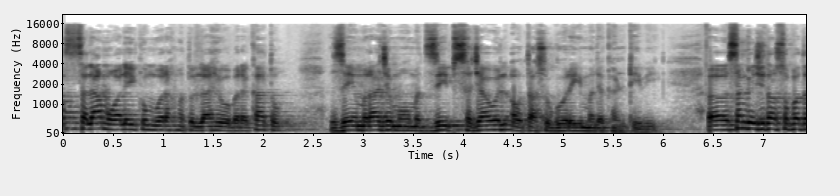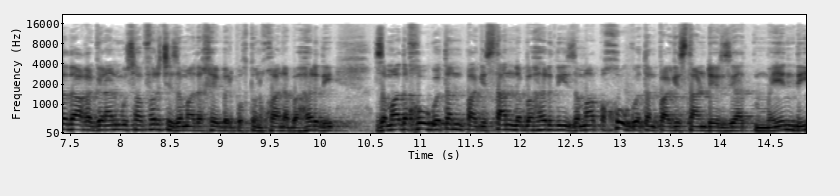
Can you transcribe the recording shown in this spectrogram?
السلام علیکم ورحمت الله وبرکاتو زه یم راجه محمد زیب سجاول او تاسو ګورئ ملکن ټي وي څنګه چې تاسو پته دا غګران مسافر چې زما د خیبر پښتونخوا نه بهر دي زما د خو وطن پاکستان نه بهر دي زما په خو وطن پاکستان ډیر زیات مین دي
